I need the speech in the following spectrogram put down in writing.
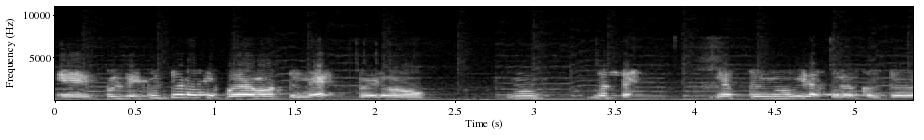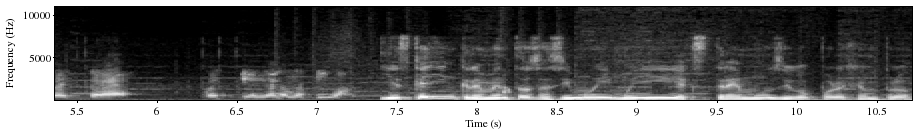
eh, pues de cultura que podamos tener, pero mm, no sé, no estoy muy de acuerdo con toda esta cuestión normativa. Y es que hay incrementos así muy, muy extremos, digo, por ejemplo,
